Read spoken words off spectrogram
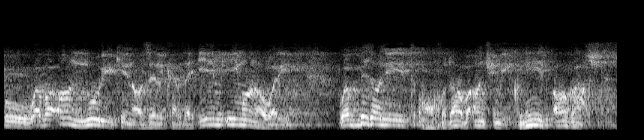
او و با آن نوری که نازل کرده ایم ایمان آورید. و بدانید خدا به آنچه می کنید آگاه است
